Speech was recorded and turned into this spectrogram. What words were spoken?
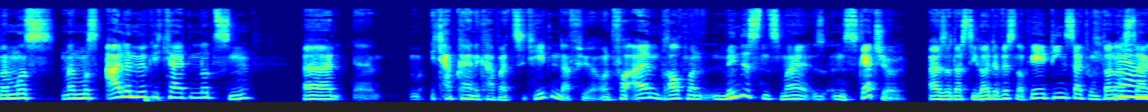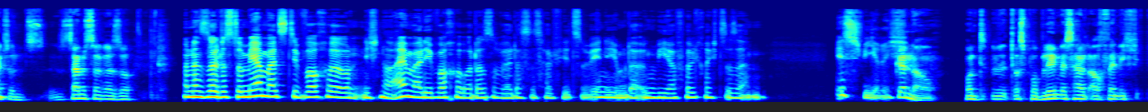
man muss, man muss alle Möglichkeiten nutzen. Äh, äh, ich habe keine Kapazitäten dafür. Und vor allem braucht man mindestens mal ein Schedule. Also, dass die Leute wissen, okay, Dienstag und Donnerstags und Samstag oder so. Und dann solltest du mehrmals die Woche und nicht nur einmal die Woche oder so, weil das ist halt viel zu wenig, um da irgendwie erfolgreich zu sein. Ist schwierig. Genau. Und äh, das Problem ist halt auch, wenn ich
